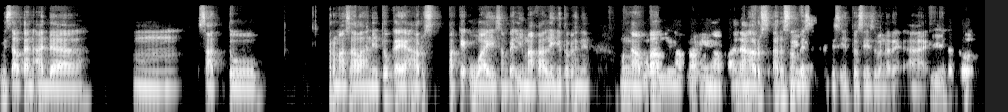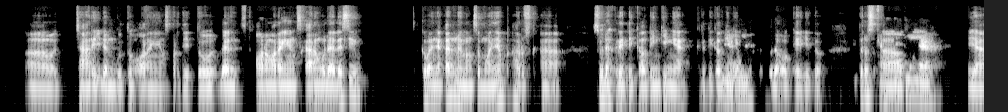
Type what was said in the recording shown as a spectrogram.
misalkan ada hmm, satu permasalahan itu kayak harus pakai why sampai lima kali gitu kan ya. Mengapa, mengapa, iya. mengapa. Nah harus harus sampai Iya. sekritis itu sih sebenarnya. Uh, Iya. Kita tuh uh, cari dan butuh orang yang seperti itu. Dan orang-orang yang sekarang udah ada sih, kebanyakan memang semuanya harus uh, sudah critical thinking ya. Critical Iya, thinking iya. udah oke gitu. Terus uh, Skeptiknya ya. ya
